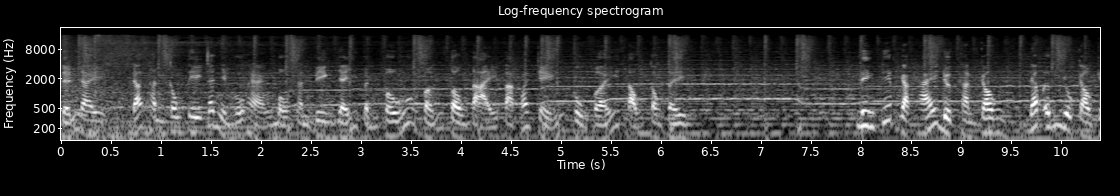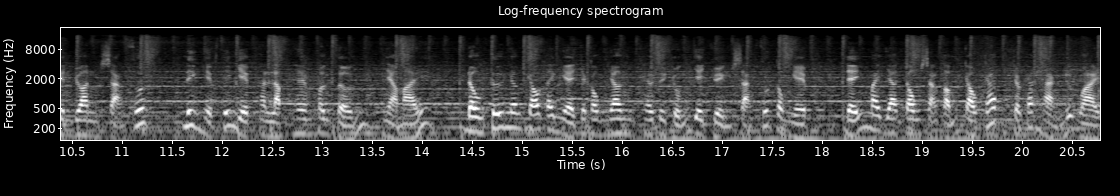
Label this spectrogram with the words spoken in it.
Đến nay, đã thành công ty trách nhiệm hữu hạn một thành viên giấy Vĩnh Phú vẫn tồn tại và phát triển cùng với tổng công ty. Liên tiếp gặt hái được thành công, đáp ứng nhu cầu kinh doanh, sản xuất, Liên hiệp xí nghiệp thành lập thêm phân xưởng, nhà máy, đầu tư nâng cao tay nghề cho công nhân theo tiêu chuẩn dây chuyền sản xuất công nghiệp để may gia công sản phẩm cao cấp cho khách hàng nước ngoài.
